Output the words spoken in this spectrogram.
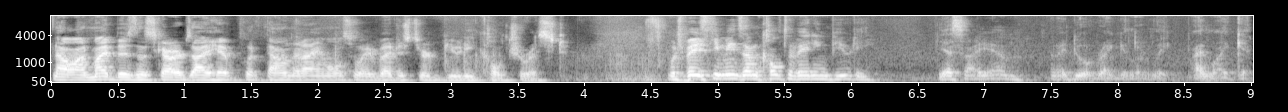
Now, on my business cards, I have put down that I am also a registered beauty culturist, which basically means I'm cultivating beauty. Yes, I am, and I do it regularly. I like it.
